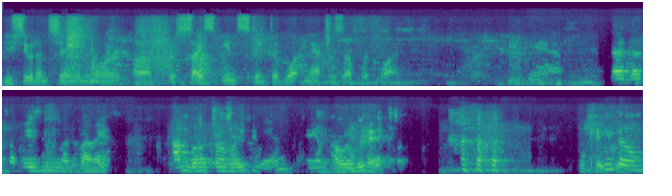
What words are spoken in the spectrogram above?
you see what I'm saying, a more uh, precise instinct of what matches up with what. Yeah, that, that's amazing advice. I'm going to translate again and I will okay. be Okay, então,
